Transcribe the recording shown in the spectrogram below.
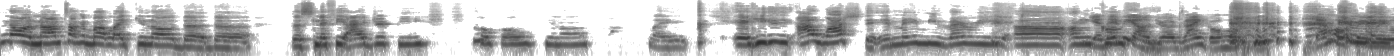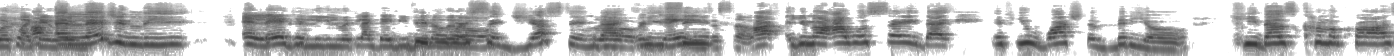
no no i'm talking about like you know the the the sniffy eye drippy cocoa you know like he, I watched it. It made me very uh uncomfortable. Yeah, they be on drugs. I ain't gonna hold you. That whole family made- looked like Uh, they live, allegedly allegedly look like they be doing a little, were suggesting that little he Rick seen, and stuff. I, you know, I will say that if you watch the video, he does come across,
